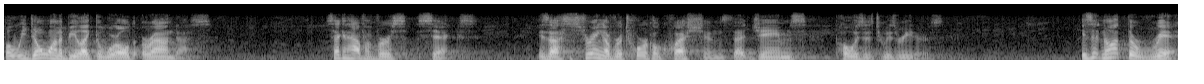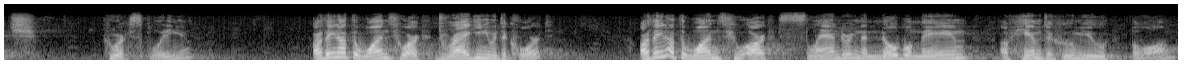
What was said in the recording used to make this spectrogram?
but we don't want to be like the world around us. Second half of verse 6 is a string of rhetorical questions that James poses to his readers. Is it not the rich who are exploiting you? Are they not the ones who are dragging you into court? Are they not the ones who are slandering the noble name of him to whom you belong?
